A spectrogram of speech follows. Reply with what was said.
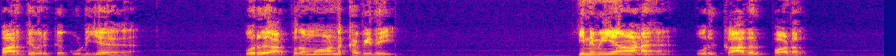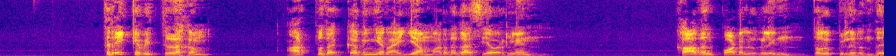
பார்க்கவிருக்கக்கூடிய ஒரு அற்புதமான கவிதை இனிமையான ஒரு காதல் பாடல். திரைக்கவி திலகம் அற்புத கவிஞர் ஐயா மரதகாசி அவர்களின் காதல் பாடல்களின் தொகுப்பிலிருந்து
